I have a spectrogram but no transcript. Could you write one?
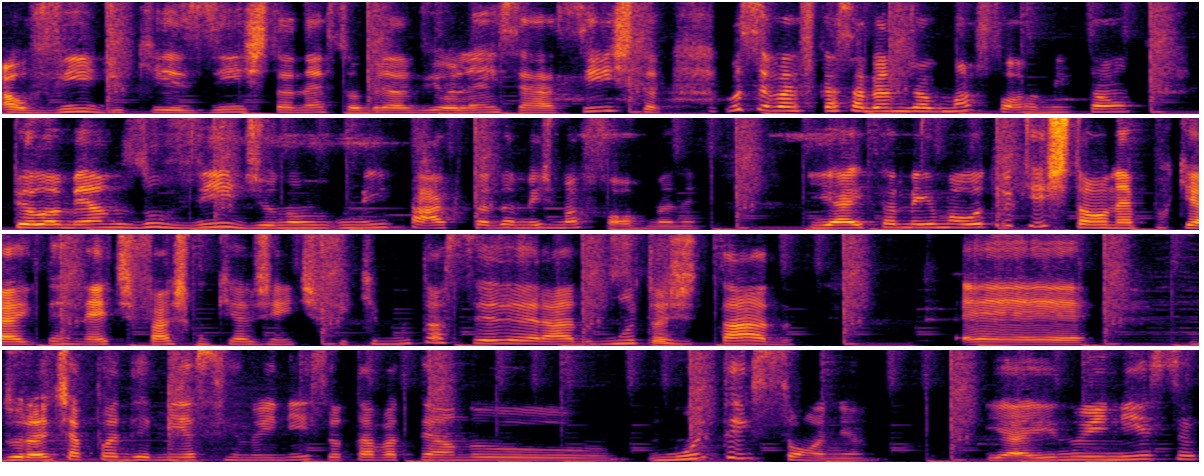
ao, vídeo que exista né, sobre a violência racista, você vai ficar sabendo de alguma forma. Então, pelo menos o vídeo não me impacta da mesma forma. Né? E aí também uma outra questão, né? Porque a internet faz com que a gente fique muito acelerado, muito agitado. É, durante a pandemia, assim, no início, eu estava tendo muita insônia. E aí, no início,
